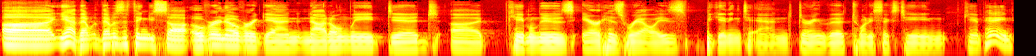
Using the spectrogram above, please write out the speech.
uh, yeah, that, that was the thing you saw over and over again. Not only did uh, cable news air his rallies beginning to end during the 2016 campaign,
